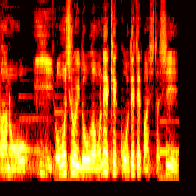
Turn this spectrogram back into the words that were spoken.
あの、いい、面白い動画もね、結構出てましたし、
